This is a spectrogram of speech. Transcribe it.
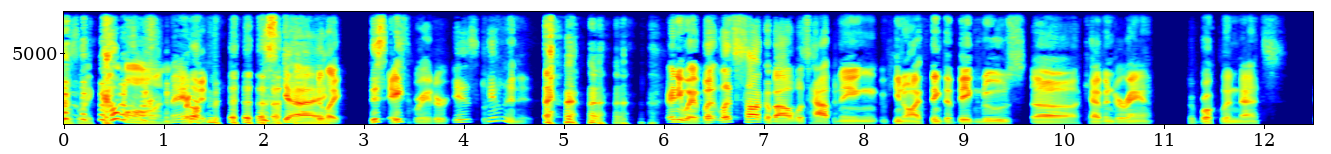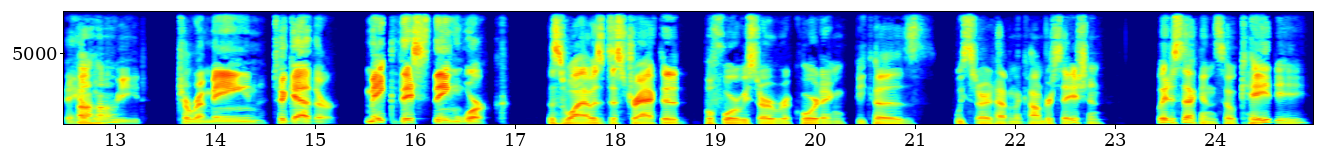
I was like, "Come on, man, Right. this guy." they're like, this eighth grader is killing it. anyway, but let's talk about what's happening. You know, I think the big news: uh, Kevin Durant, the Brooklyn Nets, they have Uh-huh. agreed to remain together, make this thing work. This is why I was distracted before we started recording because we started having the conversation. Wait a second. So KD,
